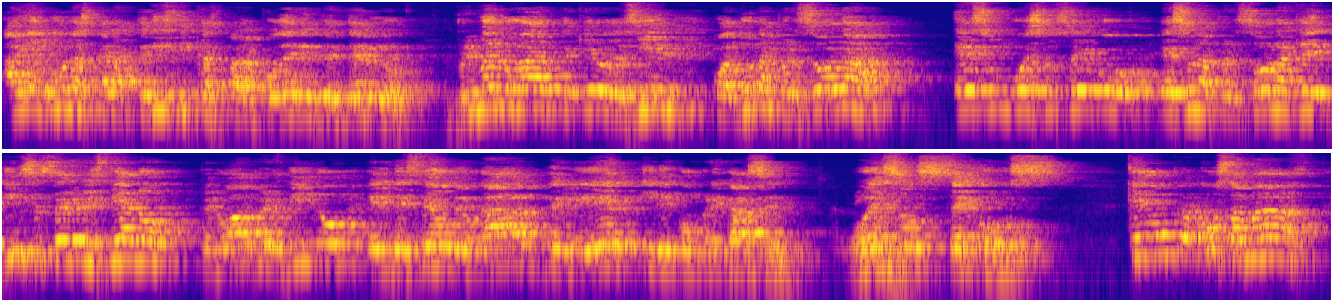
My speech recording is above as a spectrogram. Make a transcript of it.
Hay algunas características para poder entenderlo. En primer lugar, te quiero decir, cuando una persona es un hueso seco, es una persona que dice ser cristiano, pero ha perdido el deseo de orar, de leer y de congregarse. Huesos secos. ¿Qué otra cosa más?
